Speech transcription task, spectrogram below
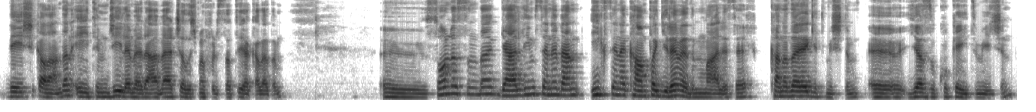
değişik alandan eğitimciyle beraber çalışma fırsatı yakaladım. Ee, sonrasında geldiğim sene ben ilk sene kampa giremedim maalesef. Kanada'ya gitmiştim e, yaz hukuk eğitimi için.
